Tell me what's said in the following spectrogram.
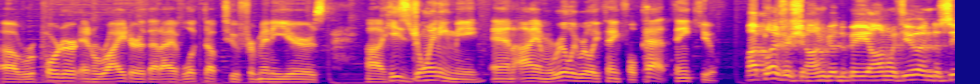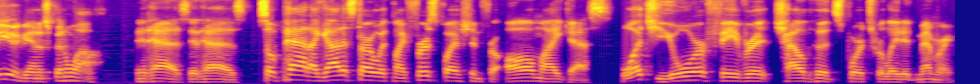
a reporter and writer that I have looked up to for many years. Uh, he's joining me, and I am really, really thankful. Pat, thank you. My pleasure, Sean. Good to be on with you and to see you again. It's been a while. It has. It has. So, Pat, I got to start with my first question for all my guests. What's your favorite childhood sports related memory?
